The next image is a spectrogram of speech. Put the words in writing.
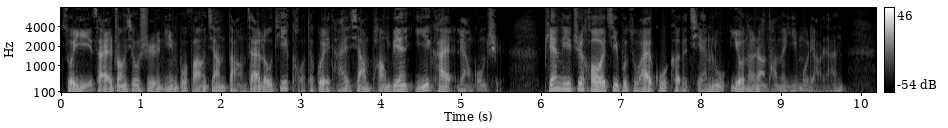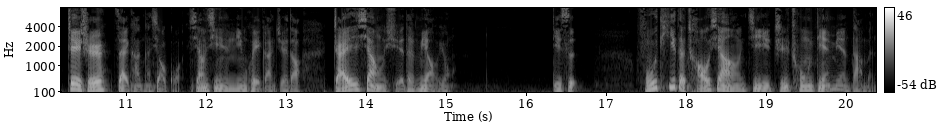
所以在装修时，您不妨将挡在楼梯口的柜台向旁边移开两公尺，偏离之后既不阻碍顾客的前路，又能让他们一目了然。这时再看看效果，相信您会感觉到宅相学的妙用。第四。扶梯的朝向即直冲店面大门，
